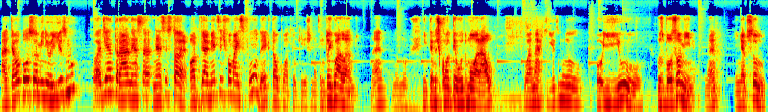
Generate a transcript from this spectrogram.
até o bolsominioísmo pode entrar nessa, nessa história. Obviamente, se a gente for mais fundo, é que está o ponto que eu queria chamar. Eu não estou igualando, né? No, no, em termos de conteúdo moral, o anarquismo e o, os bolsominions, né? Em absoluto.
